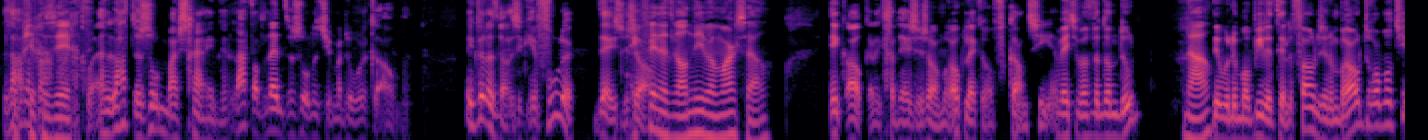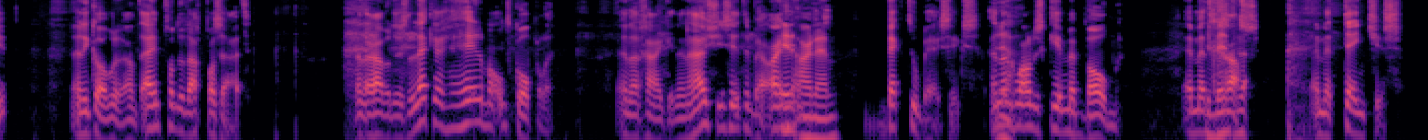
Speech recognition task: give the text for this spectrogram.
laat op je gezicht. En laat de zon maar schijnen. Laat dat lentezonnetje maar doorkomen. Ik wil het wel eens een keer voelen, deze zomer. Ik vind het wel nieuwe Marcel. Ik ook. En ik ga deze zomer ook lekker op vakantie. En weet je wat we dan doen? Nou, Doen we de mobiele telefoons in een broodrommeltje. En die komen er aan het eind van de dag pas uit. En dan gaan we dus lekker helemaal ontkoppelen. En dan ga ik in een huisje zitten bij Arnhem. in Arnhem. Back to basics. En dan Ja. gewoon eens een keer met bomen. En met Je bent gras. En met tentjes.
